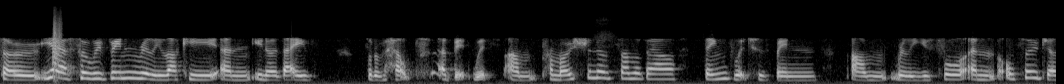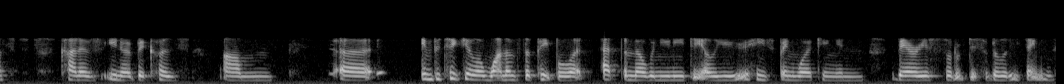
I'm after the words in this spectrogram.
so yeah, so we've been really lucky, and you know they've sort of helped a bit with um, promotion of some of our things, which has been um, really useful, and also just kind of you know because um, uh, in particular, one of the people at, at the Melbourne Uni DLU, he's been working in various sort of disability things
